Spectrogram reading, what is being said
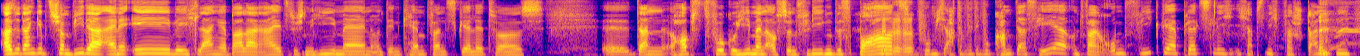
also dann gibt es schon wieder eine ewig lange Ballerei zwischen He-Man und den Kämpfern Skeletors. Äh, Dann hopst Foko He-Man auf so ein fliegendes Board, wo mich dachte, wo kommt das her und warum fliegt der plötzlich? Ich habe es nicht verstanden.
